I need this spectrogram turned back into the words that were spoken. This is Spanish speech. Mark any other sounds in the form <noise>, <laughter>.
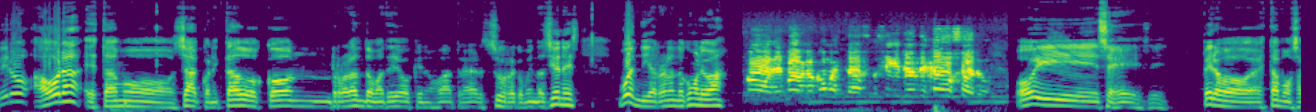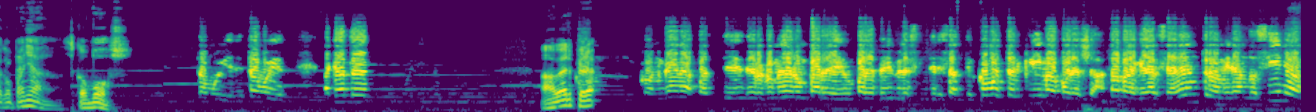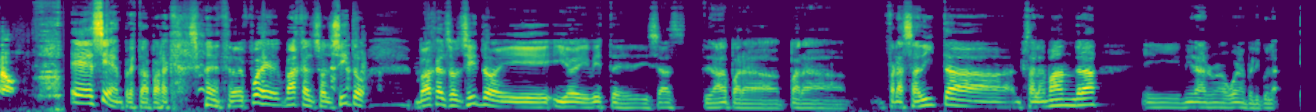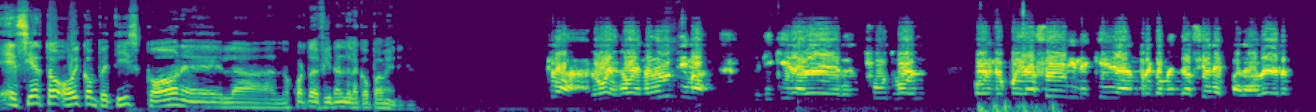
Pero ahora estamos ya conectados con Rolando Mateo que nos va a traer sus recomendaciones. Buen día, Rolando, ¿cómo le va? Hola, Pablo, ¿cómo estás? Así que te han dejado solo. Hoy sí, sí. Pero estamos acompañados con vos. Está muy bien, está muy bien. Acá todo A ver, espera. con, con ganas pa- de, de recomendar un par de, un par de películas interesantes. ¿Cómo está por allá? ¿Está para quedarse adentro mirando cine o no? Eh, siempre está para <laughs> quedarse adentro. Después baja el solcito, baja el solcito y, y hoy, viste, ya te da para, para frazadita, salamandra y mirar una buena película. Es cierto, hoy competís con eh, la- los cuartos de final de la Copa América. Claro, bueno, bueno, de última, el que quiera ver fútbol hoy lo puede hacer y le quedan recomendaciones para ver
